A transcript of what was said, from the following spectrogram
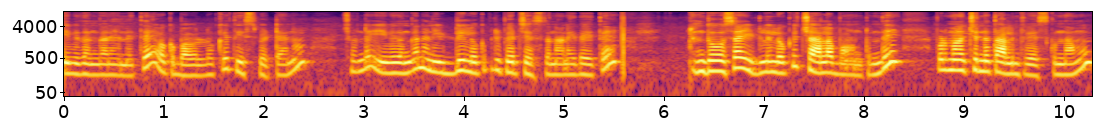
ఈ విధంగా నేనైతే ఒక బౌల్లోకి తీసి పెట్టాను. చూడండి ఈ విధంగా నేను ఇడ్లీలోకి ప్రిపేర్ చేస్తున్నాను ఇదైతే. దోశ ఇడ్లీలోకి చాలా బాగుంటుంది. ఇప్పుడు మనం చిన్న తాలింపు వేసుకుందాము.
